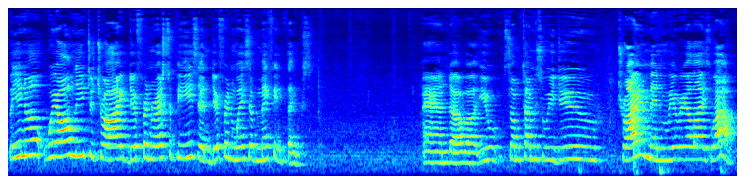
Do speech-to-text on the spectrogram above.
but you know, we all need to try different recipes and different ways of making things. And uh, you sometimes we do try them and we realize, wow,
